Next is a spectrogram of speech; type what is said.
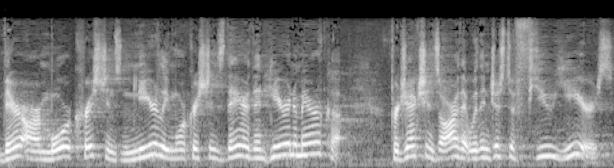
there are more Christians, nearly more Christians there than here in America. Projections are that within just a few years,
